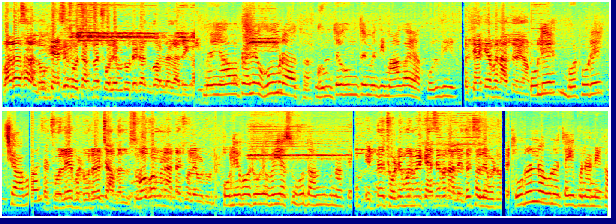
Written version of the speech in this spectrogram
बारह साल तो कैसे सोचा अपना छोले भटूरे का दुकान लगाने का मैं यहाँ पर पहले घूम रहा था। घूमते घूमते मैं दिमाग आया खोल दिए। तो क्या क्या बनाते हो यहाँ? छोले भटूरे चावल। अच्छा, छोले भटूरे चावल। सुबह कौन बनाता है छोले भटूरे? छोले भटूरे भैया सुबह तो हम ही बनाते हैं। इतने छोटे उम्र में कैसे बना लेते हो छोले भटूरे? हुनर ना होना चाहिए बनाने का।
